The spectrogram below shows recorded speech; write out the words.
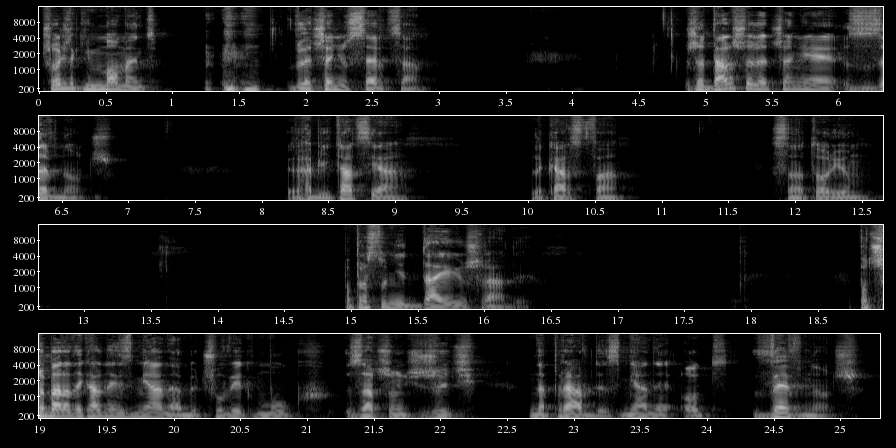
Przychodzi taki moment w leczeniu serca, że dalsze leczenie z zewnątrz, rehabilitacja, lekarstwa, sanatorium, po prostu nie daje już rady. Potrzeba radykalnej zmiany, aby człowiek mógł zacząć żyć naprawdę, zmiany od wewnątrz.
